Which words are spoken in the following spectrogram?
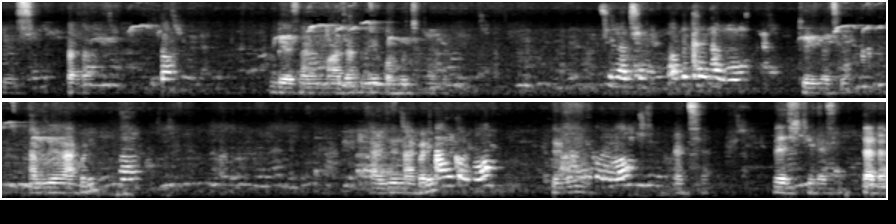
বেশ টাটা। বেশ আমি মাজা দিয়ে কল করছি ঠিক আছে অপেক্ষায় থাকব। ঠিক আছে। আমি যদি না করি? আমি যদি না করি? আমি করব। আচ্ছা বেশ ঠিক আছে। টাটা।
